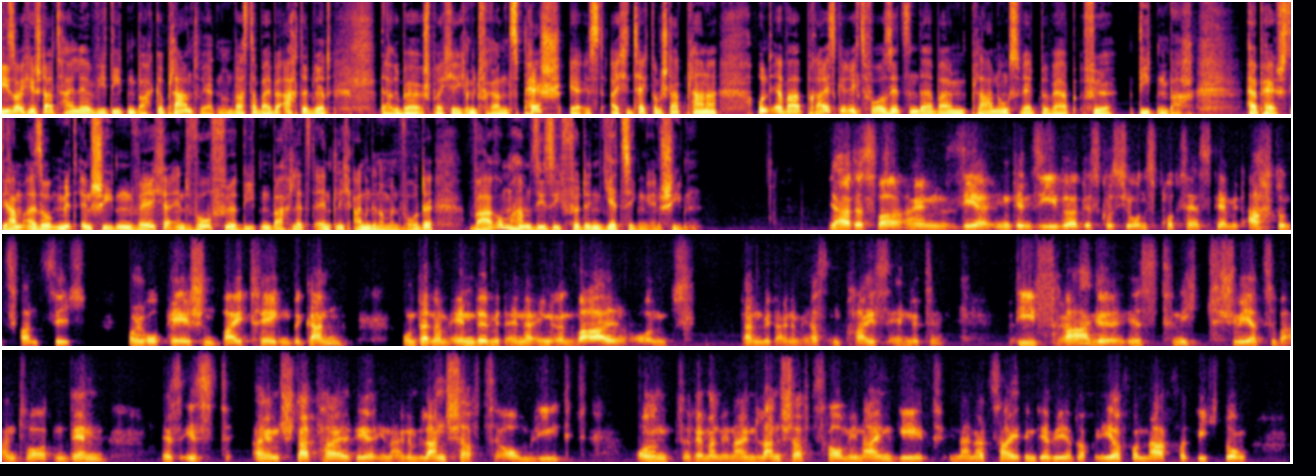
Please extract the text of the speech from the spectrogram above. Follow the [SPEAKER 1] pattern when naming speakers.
[SPEAKER 1] Wie solche Stadtteile wie Dietenbach geplant werden und was dabei beachtet wird, darüber spreche ich mit Franz Pesch. Er ist Architekt und Stadtplaner und er war Preisgerichtsvorsitzender beim Planungswettbewerb für Dietenbach. Herr Pesch, Sie haben also mitentschieden, welcher Entwurf für Dietenbach letztendlich angenommen wurde. Warum haben Sie sich für den jetzigen entschieden?
[SPEAKER 2] Ja, das war ein sehr intensiver Diskussionsprozess, der mit 28 europäischen Beiträgen begann und dann am Ende mit einer engeren Wahl und dann mit einem ersten Preis endete. Die Frage ist nicht schwer zu beantworten, denn es ist ein Stadtteil, der in einem Landschaftsraum liegt. Und wenn man in einen Landschaftsraum hineingeht, in einer Zeit, in der wir ja doch eher von Nachverdichtung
